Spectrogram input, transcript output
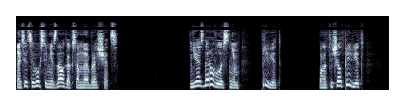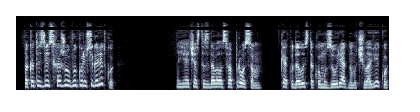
отец и вовсе не знал, как со мной обращаться. Я здоровалась с ним. «Привет». Он отвечал «Привет». «Пока ты здесь схожу, выкурю сигаретку?» Я часто задавалась вопросом, как удалось такому заурядному человеку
